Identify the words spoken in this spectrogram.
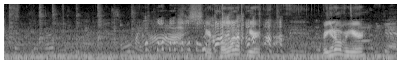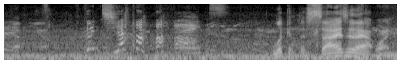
gosh. Here, pull it up here. Bring it over here. Good job. Look at the size of that one.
